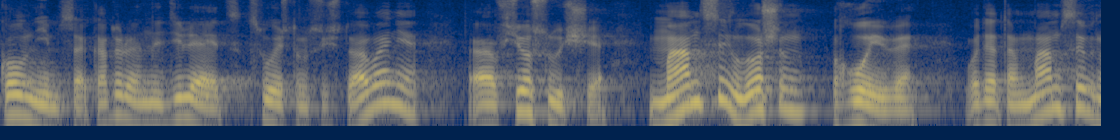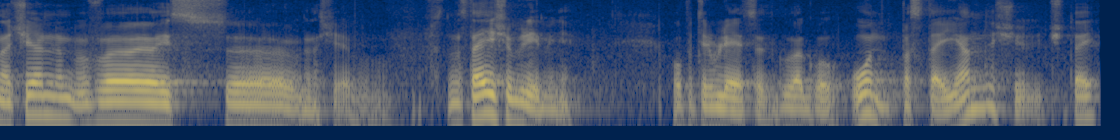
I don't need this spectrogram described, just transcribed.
кол немца, которое наделяет свойством существования э, все сущее. Мамцы лошен гойве. Вот это мамцы в начальном, в, э, в настоящем времени употребляется этот глагол. Он постоянно, читай,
